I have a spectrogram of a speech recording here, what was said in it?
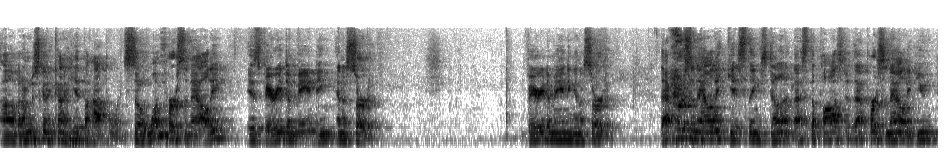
um, but I'm just going to kind of hit the high points. So, one personality is very demanding and assertive. Very demanding and assertive. That personality gets things done. That's the positive. That personality, you,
